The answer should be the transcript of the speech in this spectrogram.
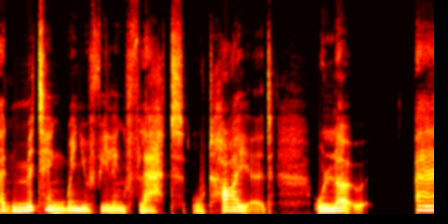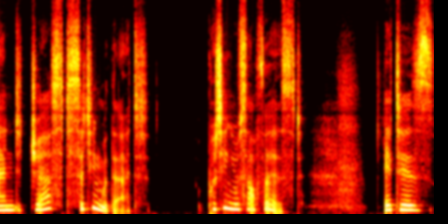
admitting when you're feeling flat or tired or low, and just sitting with that, putting yourself first. It is,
